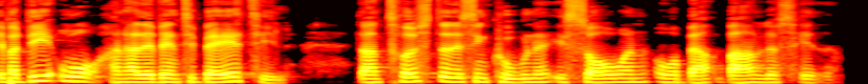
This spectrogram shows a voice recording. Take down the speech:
Det var det ord, han havde vendt tilbage til, da han trøstede sin kone i sorgen over barnløsheden.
